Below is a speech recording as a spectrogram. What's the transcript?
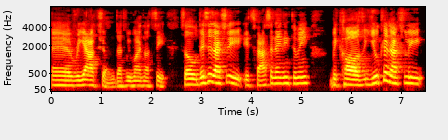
a reaction that we might not see. So this is actually it's fascinating to me because you can actually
